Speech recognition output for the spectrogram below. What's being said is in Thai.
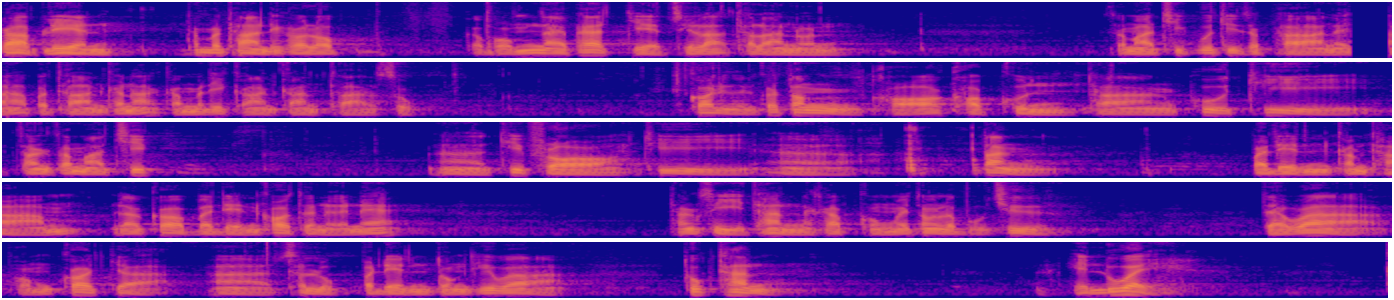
กราบเรียนท่านประธานที่เคารพกับผมนายแพทย์เจตศิระธารานนท์สมาชิกวุฒิสภาในฐานะประธานคณะกรรมการการสาธารณสุข ก่อนอื่นก็ต้องขอขอบคุณทางผู้ที่ทางสมาชิกที่ฟลอร์ที่ตั้งประเด็นคำถาม แล้วก็ประเด็นข้อเสนอแนะ ทั้งสี่ท่านนะครับ คงไม่ต้องระบุชื่อ แต่ว่าผมก็จะ สรุปประเด็นตรงที่ว่าทุกท่านเห็นด้วย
